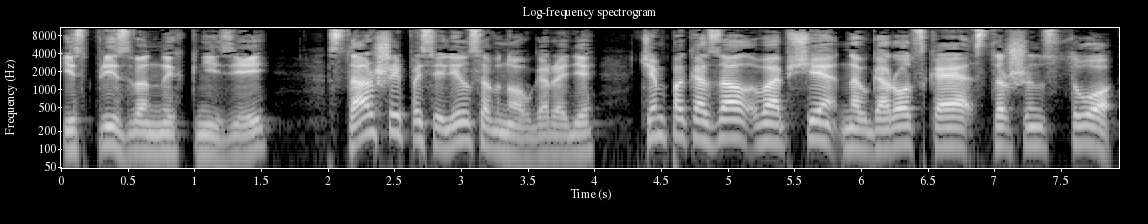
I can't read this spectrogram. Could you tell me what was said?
Из призванных князей старший поселился в Новгороде, чем показал вообще новгородское старшинство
